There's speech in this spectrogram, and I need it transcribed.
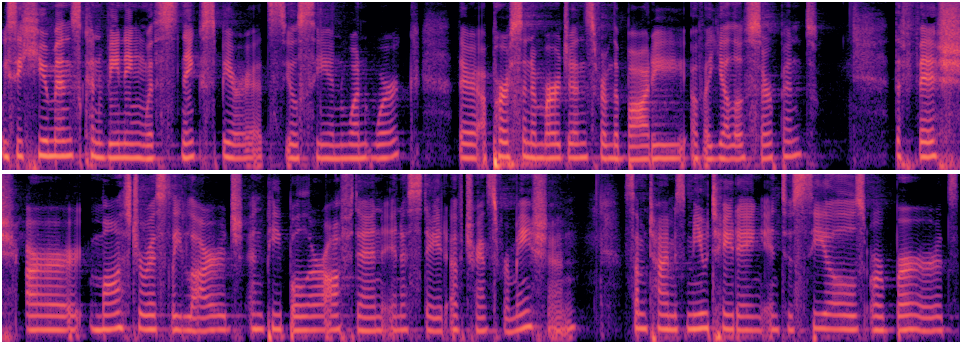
We see humans convening with snake spirits. You'll see in one work, there a person emerges from the body of a yellow serpent. The fish are monstrously large, and people are often in a state of transformation, sometimes mutating into seals or birds,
